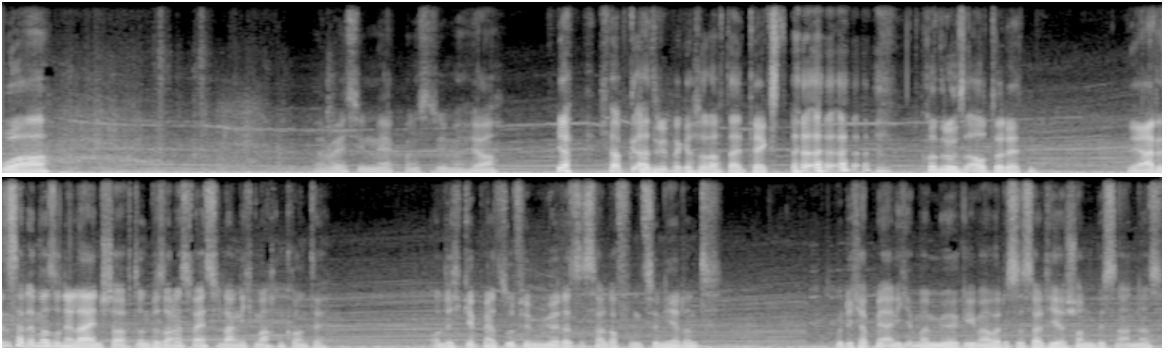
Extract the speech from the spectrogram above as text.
Wow. Bei Racing merkt man es immer. Ja. Ja, ich habe gerade drüber geschaut auf deinen Text. Konros Auto retten. Ja, das ist halt immer so eine Leidenschaft. Und besonders, weil ich es so lange nicht machen konnte. Und ich gebe mir halt so viel Mühe, dass es halt auch funktioniert. Und gut, ich habe mir eigentlich immer Mühe gegeben, aber das ist halt hier schon ein bisschen anders.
